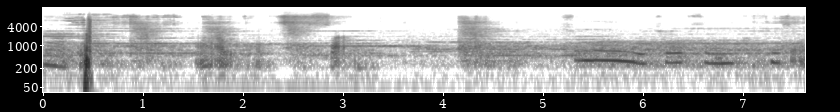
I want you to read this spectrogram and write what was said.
Nerede? Evet, sen. Şunu çok sevmişsin.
